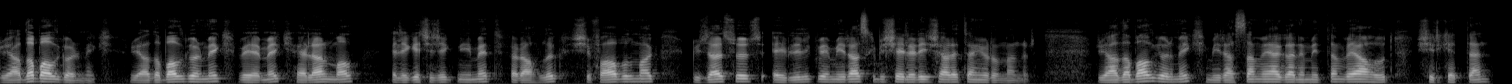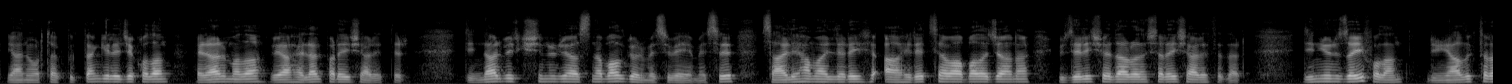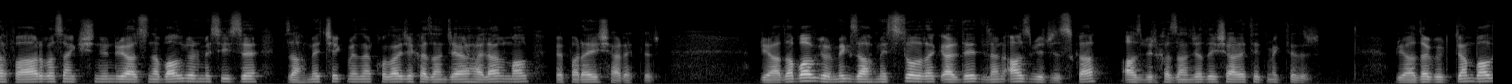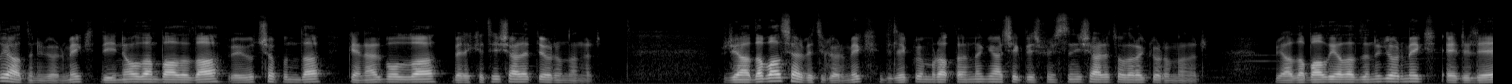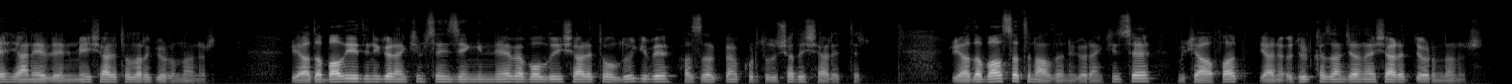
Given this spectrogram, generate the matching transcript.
Rüyada bal görmek. Rüyada bal görmek ve yemek helal mal, ele geçecek nimet, ferahlık, şifa bulmak, güzel söz, evlilik ve miras gibi şeyleri işareten yorumlanır. Rüyada bal görmek, mirastan veya ganimetten veyahut şirketten yani ortaklıktan gelecek olan helal mala veya helal para işarettir. Dindar bir kişinin rüyasında bal görmesi ve yemesi, salih amellere ahiret sevabı alacağına, güzel iş ve davranışlara işaret eder. Din yönü zayıf olan, dünyalık tarafa ağır basan kişinin rüyasında bal görmesi ise zahmet çekmeden kolayca kazanacağı helal mal ve paraya işarettir. Rüyada bal görmek zahmetsiz olarak elde edilen az bir rızka, az bir kazanca da işaret etmektedir. Rüyada gökten bal yağdığını görmek, dine olan bağlılığa ve yurt çapında genel bolluğa, bereketi işaretle yorumlanır. Rüyada bal şerbeti görmek, dilek ve muratlarının gerçekleşmesini işaret olarak yorumlanır. Rüyada bal yaladığını görmek, evliliğe yani evlenilmeye işaret olarak yorumlanır. Rüyada bal yediğini gören kimsenin zenginliğe ve bolluğu işaret olduğu gibi hastalıktan kurtuluşa da işarettir. Rüyada bal satın aldığını gören kimse mükafat yani ödül kazanacağına işaretle yorumlanır.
